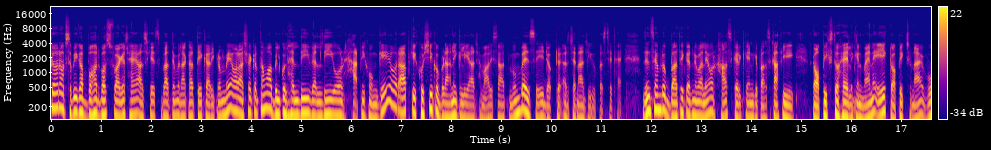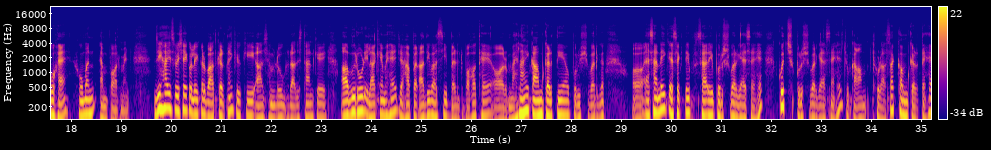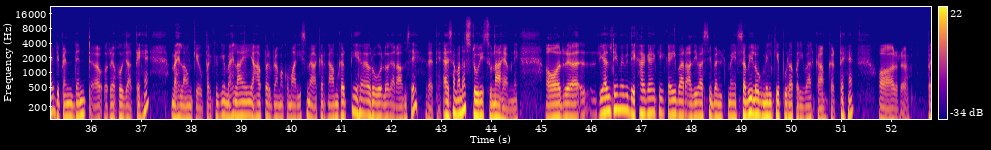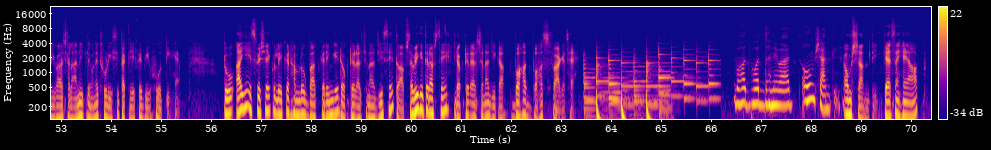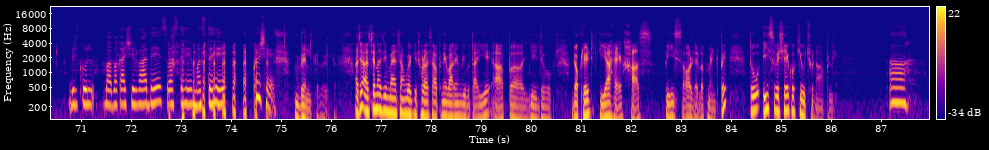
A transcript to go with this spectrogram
नमस्कार, आप सभी का बहुत बहुत स्वागत है आज के इस बातें मुलाकात कार्यक्रम में और आशा करता हूँ आप बिल्कुल हेल्दी वेल्दी और हैप्पी होंगे और आपकी खुशी को बढ़ाने के लिए आज हमारे साथ मुंबई से डॉक्टर अर्चना जी उपस्थित है, जिनसे हम लोग बातें करने वाले हैं और ख़ास करके इनके पास काफ़ी टॉपिक्स तो है, लेकिन मैंने एक टॉपिक चुना है, वो है ह्यूमन एम्पावरमेंट जी हाँ इस विषय को लेकर बात करते हैं क्योंकि आज हम लोग राजस्थान के आबू रोड इलाके में है, जहाँ पर आदिवासी बेल्ट बहुत है और महिलाएँ काम करती हैं और पुरुष वर्ग ऐसा नहीं कह सकते, सारे पुरुष वर्ग ऐसे हैं। कुछ पुरुष वर्ग ऐसे हैं जो काम थोड़ा सा कम करते हैं डिपेंडेंट हो जाते हैं महिलाओं के ऊपर, क्योंकि महिलाएँ यहाँ पर ब्रह्मा कुमारी इसमें आकर काम करती है और वो लोग आराम से रहते हैं। ऐसा माना स्टोरी सुना है हमने। और रियलिटी में भी देखा गया कि कई बार आदिवासी बेल्ट में सभी लोग मिल पूरा परिवार काम करते हैं और परिवार चलाने के लिए उन्हें थोड़ी सी तकलीफ़ें भी होती हैं। तो आइए इस विषय को लेकर हम लोग बात करेंगे डॉक्टर अर्चना जी से। तो आप सभी की तरफ़ से डॉक्टर अर्चना जी का बहुत बहुत स्वागत है। बहुत बहुत धन्यवाद। ओम शांति। ओम शांति। कैसे हैं आप? बिल्कुल बाबा का आशीर्वाद है स्वस्थ है मस्त है खुश है। बिल्कुल बिल्कुल। अच्छा अर्चना जी मैं चाहूँगा कि थोड़ा सा अपने बारे में भी बताइए। आप ये जो डॉक्टरेट किया है ख़ास पीस और डेवलपमेंट पे। तो इस विषय को क्यों चुना आपने? आ,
